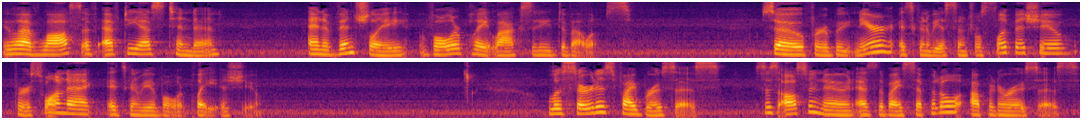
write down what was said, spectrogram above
You will have loss of FDS tendon, and eventually volar plate laxity develops. So, for a boutonniere, it's going to be a central slip issue. For a swan neck, it's going to be a volar plate issue. Lacertus fibrosus. This is also known as the bicipital aponeurosis.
